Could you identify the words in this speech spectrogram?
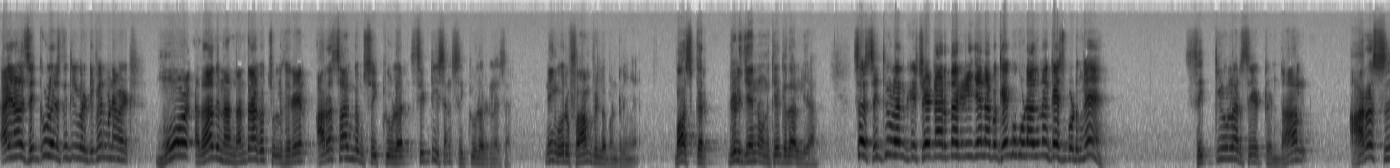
அதனால் செக்குலரிசத்துக்கு இவர் டிஃபைன் பண்ண வேண்டும் மோ அதாவது நான் நன்றாக சொல்கிறேன் அரசாங்கம் செக்யூலர் சிட்டிசன் செக்யூலர் இல்லை சார். நீங்கள் ஒரு ஃபார்ம் ஃபில்அப் பண்ணுறீங்க பாஸ்கர் ரிலிஜன் ஒன்று கேட்குதா இல்லையா? சார் செக்யூலர் ஸ்டேட்டாக இருந்தால் ரிலிஜன் அப்போ கேட்கக்கூடாதுன்னா கேஸ் போடுங்க. செக்யூலர் ஸ்டேட் என்றால் அரசு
